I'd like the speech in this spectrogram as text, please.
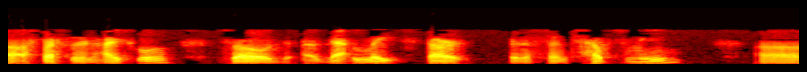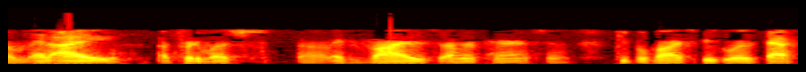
a a freshman in high school. So th- that late start, in a sense, helped me. Um, and I, I pretty much uh, advise other parents and people who I speak with. That's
